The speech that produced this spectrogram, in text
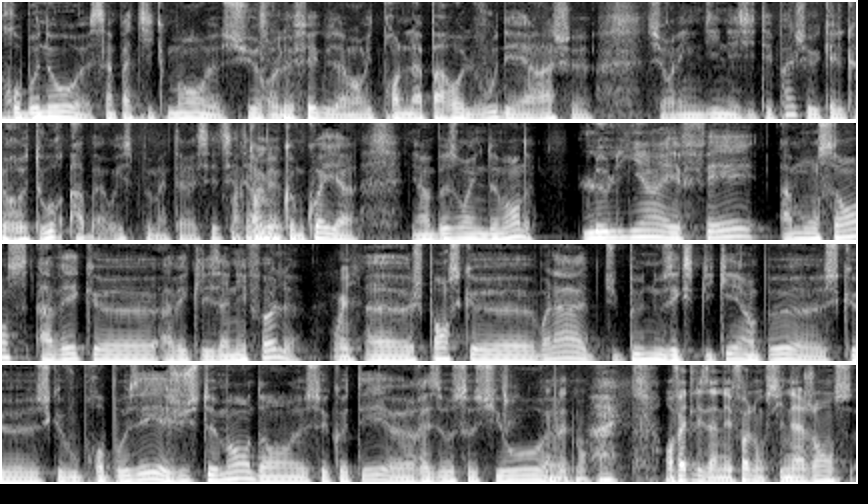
pro bono, euh, sympathiquement, euh, sur le fait que vous avez envie de prendre la parole, vous, des RH euh, sur LinkedIn, n'hésitez pas. J'ai eu quelques retours. Ah, bah oui, ça peut m'intéresser, etc. Ah. Donc, comme quoi, il y a, y a un besoin, une demande. Le lien est fait, à mon sens, avec, euh, avec les années folles. Oui. Euh, je pense que voilà, tu peux nous expliquer un peu euh, ce que ce que vous proposez et justement dans euh, ce côté réseaux sociaux. Complètement. En fait, les années folles, c'est une agence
